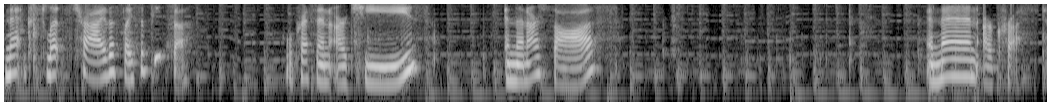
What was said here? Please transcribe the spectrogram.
Next, let's try the slice of pizza. We'll press in our cheese and then our sauce. And then our crust.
